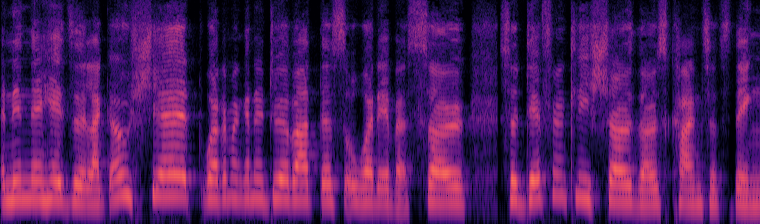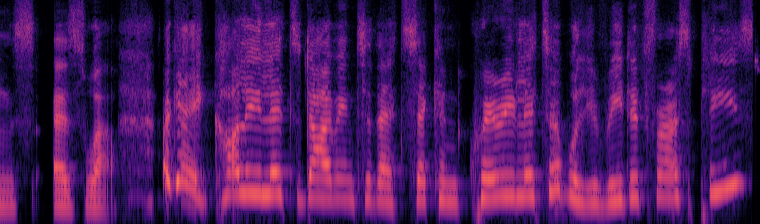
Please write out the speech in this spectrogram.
and in their heads they're like, "Oh shit, what am I going to do about this?" or whatever. So, so definitely show those kinds of things as well. Okay, Carly, let's dive into that second query letter. Will you read it for us, please?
